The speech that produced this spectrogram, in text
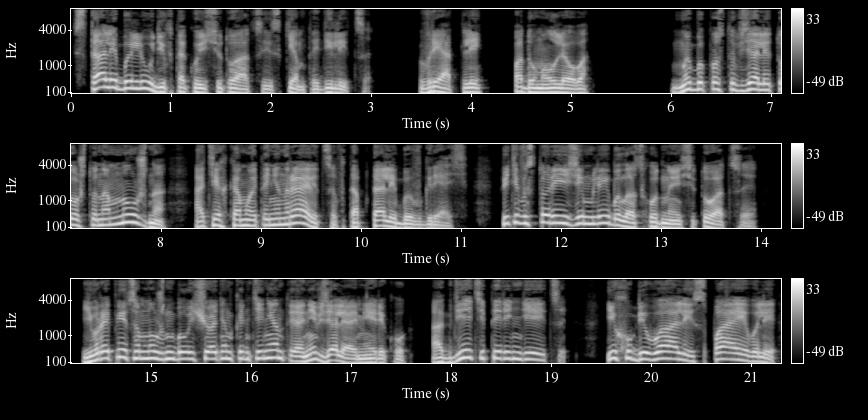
Стали бы люди в такой ситуации с кем-то делиться? Вряд ли, подумал Лева. Мы бы просто взяли то, что нам нужно, а тех, кому это не нравится, втоптали бы в грязь. Ведь в истории Земли была сходная ситуация. Европейцам нужен был еще один континент, и они взяли Америку. А где теперь индейцы? Их убивали, спаивали,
